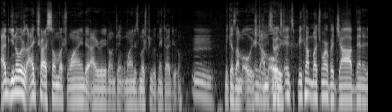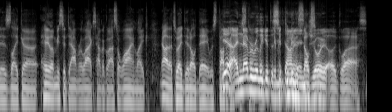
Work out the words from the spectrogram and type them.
I, you know what? I try so much wine that I really don't drink wine as much people think I do. Because I'm always, I'm so always. it's, it's become much more of a job than it is like, uh, hey, let me sit down, relax, have a glass of wine. Like, no, that's what I did all day. Was thought. yeah, about I this never stuff. really Like, get to sit me down and enjoy a glass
